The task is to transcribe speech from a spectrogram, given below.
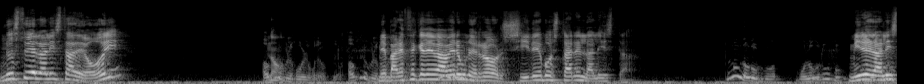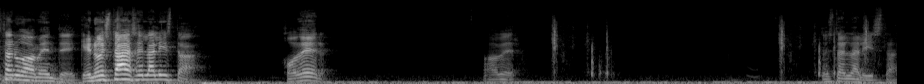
¿No estoy en la lista de hoy? No. Me parece que debe haber un error. Sí debo estar en la lista. Mire la lista nuevamente. Que no estás en la lista Joder. A ver no está en la lista.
